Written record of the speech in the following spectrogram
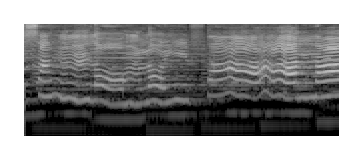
新郎泪花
